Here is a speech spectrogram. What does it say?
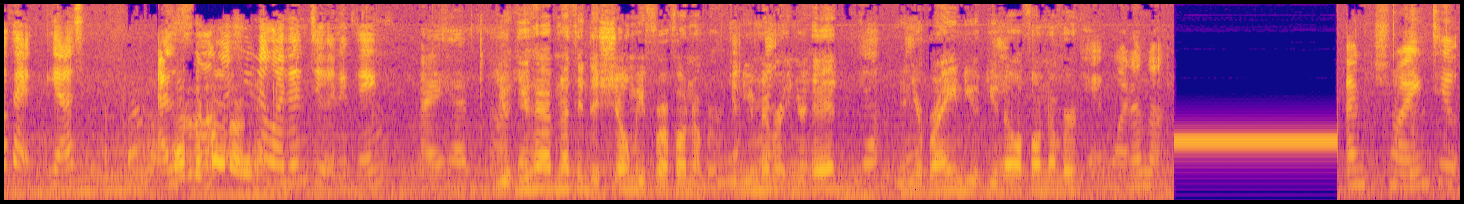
Okay. Yes. As What are the long as colors? you know I didn't do anything, I have not. You, you done- have nothing to show me for a phone number. Can you remember it in your head, Yep. in your brain? Do you, do you know a phone number? Okay. One. I'm not. I'm trying to,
